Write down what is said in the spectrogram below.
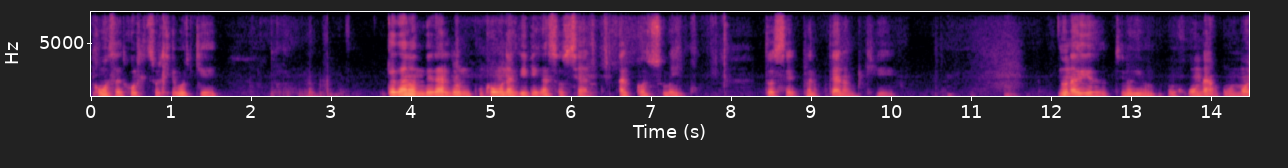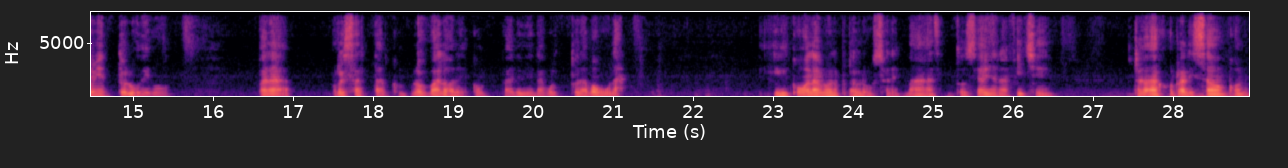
¿cómo surge? Porque trataron de darle como una crítica social al consumismo. Entonces plantearon que no una crítica, sino que un, un movimiento lúdico para resaltar los valores, de la cultura popular. Y cómo la, producción es más. Entonces habían afiches, trabajos realizados con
